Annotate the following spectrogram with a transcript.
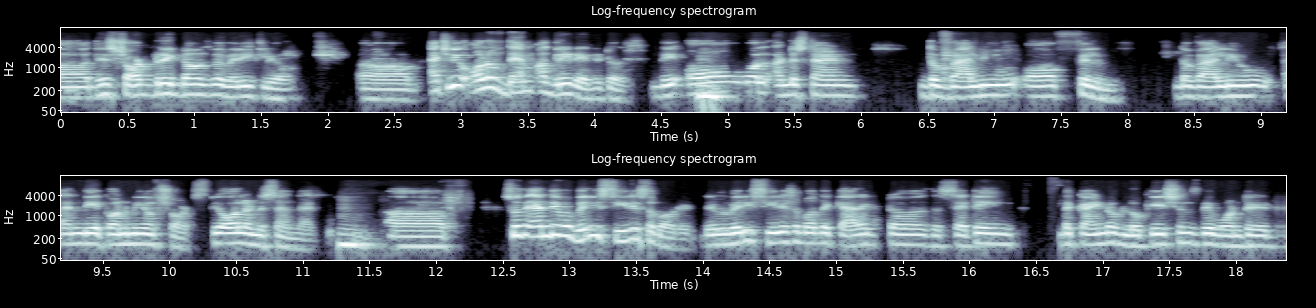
Uh, his short breakdowns were very clear. Uh, actually, all of them are great editors. They all understand the value of film, the value and the economy of shots. They all understand that. Hmm. Uh, so they, and they were very serious about it. They were very serious about the characters, the setting, the kind of locations they wanted,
